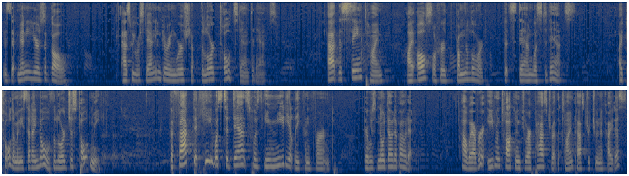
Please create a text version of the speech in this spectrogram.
is that many years ago, as we were standing during worship, the Lord told Stan to dance. At the same time, I also heard from the Lord that Stan was to dance. I told him, and he said, I know, the Lord just told me. The fact that he was to dance was immediately confirmed. There was no doubt about it. However, even talking to our pastor at the time, Pastor Tunikaitis,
